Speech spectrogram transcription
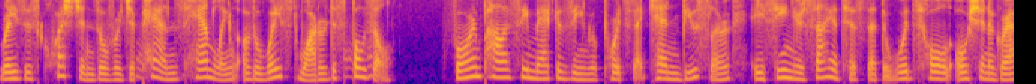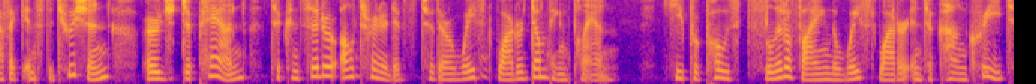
raises questions over Japan's handling of the wastewater disposal. Foreign Policy magazine reports that Ken Buesseler, a senior scientist at the Woods Hole Oceanographic Institution, urged Japan to consider alternatives to their wastewater dumping plan. He proposed solidifying the wastewater into concrete,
